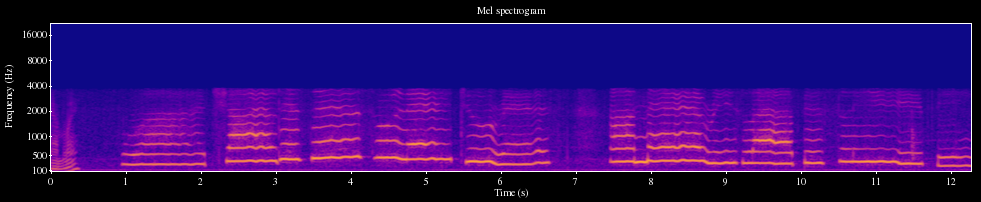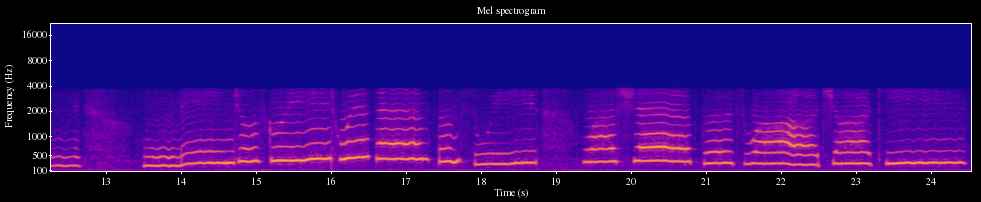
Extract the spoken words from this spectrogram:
Emily? What child is this watch are keeping.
